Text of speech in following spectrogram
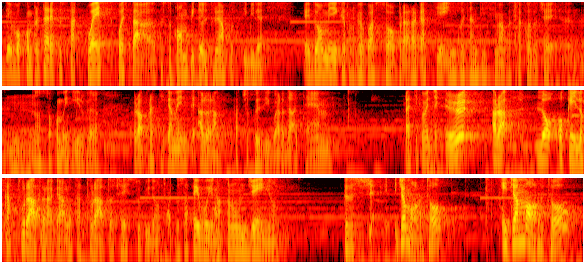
devo completare questa quest, questa, questo compito il prima possibile. E Dominic è proprio qua sopra Ragazzi è inquietantissima questa cosa Cioè eh, non so come dirvelo Però praticamente Allora faccio così guardate eh. Praticamente eh, Allora lo, Ok l'ho catturato raga L'ho catturato Cioè è stupido Lo sapevo io ma sono un genio Cosa succede? È già morto? È già morto?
